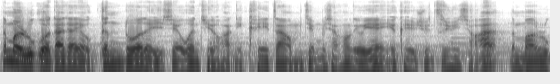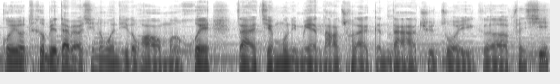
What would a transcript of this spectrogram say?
那么如果大家有更多的一些问题的话，你可以在我们节目下方留言，也可以去咨询小安。那么如果有特别代表性的问题的话，我们会在节目里面拿出来。跟大家去做一个分析。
